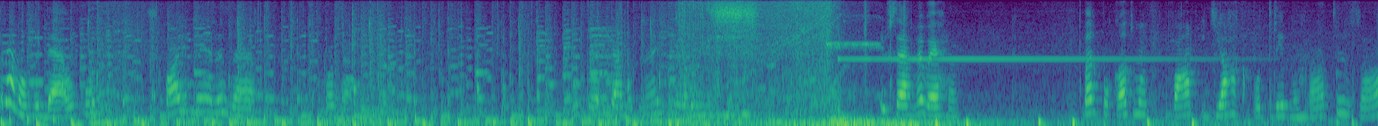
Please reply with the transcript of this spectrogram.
Беремо виделку. Шпаємо резерв. Резерв. Тобто йдемо з нею. І все, ми виграли. Тепер покажемо вам, як потрібно грати за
